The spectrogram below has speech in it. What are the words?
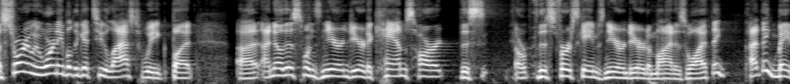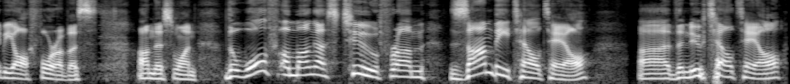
a story we weren't able to get to last week, but uh, I know this one's near and dear to Cam's heart. This this first game's near and dear to mine as well. I think I think maybe all four of us on this one. The Wolf Among Us 2 from Zombie Telltale, uh, the new Telltale.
